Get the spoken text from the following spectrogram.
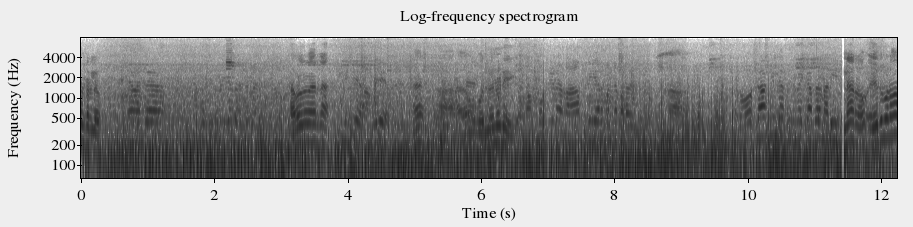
ഉണ്ടല്ലോ. നമ്മൾ മറ്റേ നടി പിന്നെ റോ- ഏത് പടവാ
